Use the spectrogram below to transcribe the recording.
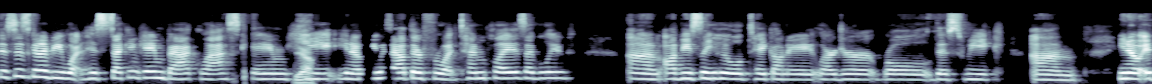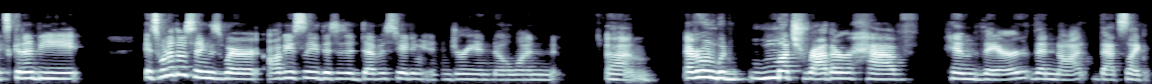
this is going to be what his second game back. Last game, Yeah. he, you know, he was out there for what 10 plays, I believe. Um, obviously, he'll take on a larger role this week. Um, you know, it's going to be, it's one of those things where obviously this is a devastating injury, and no one, um, everyone would much rather have him there than not. That's like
